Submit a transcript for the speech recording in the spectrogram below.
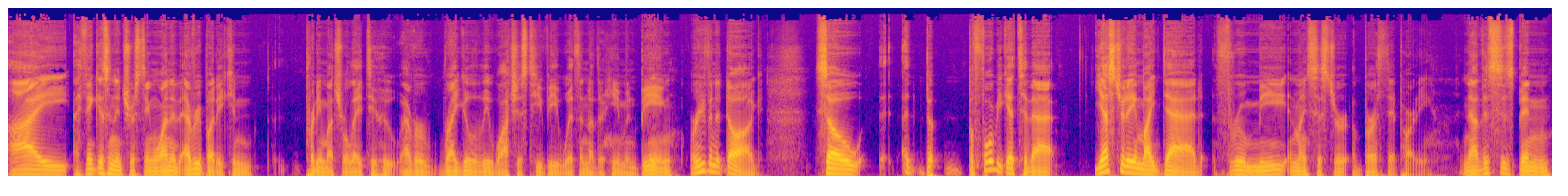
I, I think is an interesting one and everybody can pretty much relate to whoever regularly watches TV with another human being or even a dog. So, uh, b- before we get to that, yesterday my dad threw me and my sister a birthday party. Now, this has been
